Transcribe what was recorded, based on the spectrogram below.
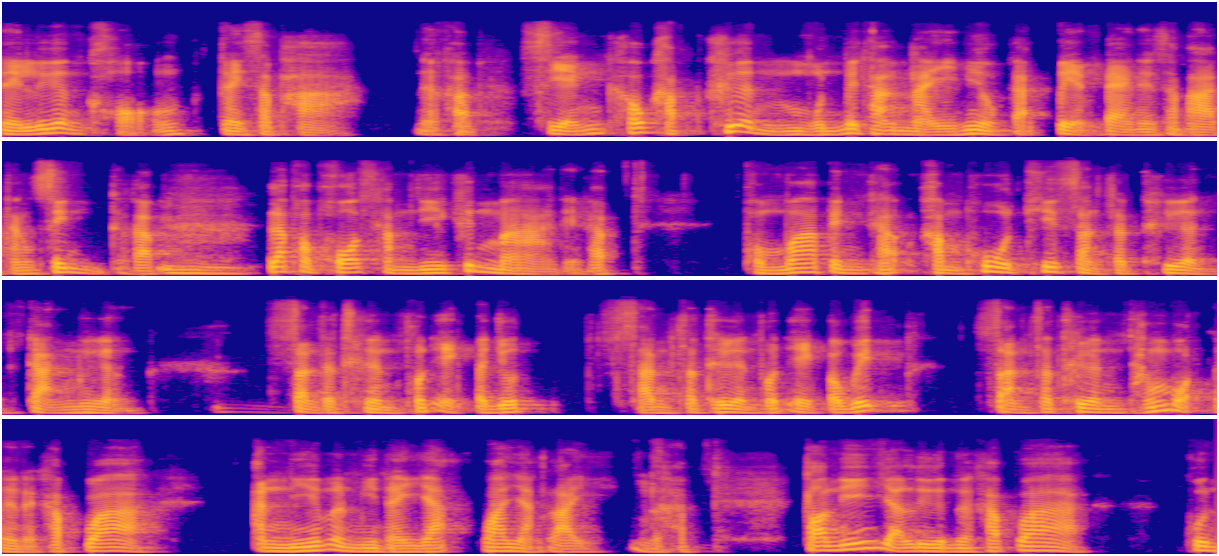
ในเรื่องของในสภานะครับ เสียงเขาขับเคลื่อนหมุนไปทางไหนมีโอกาสเปลี่ยนแปลงในสภาทั้งสิ้นนะครับ แล้วพอโพสต์คำนี้ขึ้นมาเนี่ยครับ ผมว่าเป็นคำพูดที่สั่นสะเทือนการเมือง สั่นสะเทือนพลเอกประยุทธ์ สั่นสะเทือนพลเอกประวิตยสั่นสะเทือนทั้งหมดเลยนะครับว่าอันนี้มันมีนัยยะว่าอย่างไรนะครับ ตอนนี้อย่าลืมนะครับว่า คุณ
